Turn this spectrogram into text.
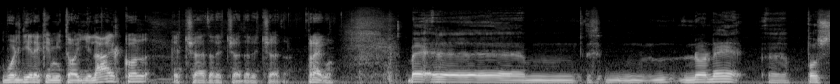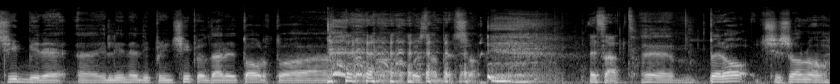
vuol dire che mi togli l'alcol, eccetera, eccetera, eccetera. Prego. Beh, ehm, non è eh, possibile eh, in linea di principio dare torto a, a questa persona. Esatto. Eh, però ci sono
